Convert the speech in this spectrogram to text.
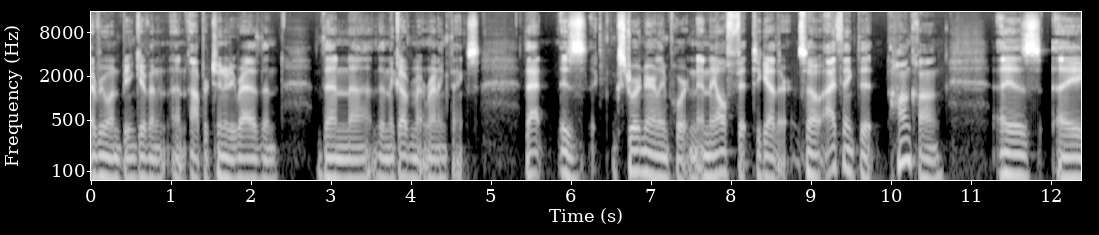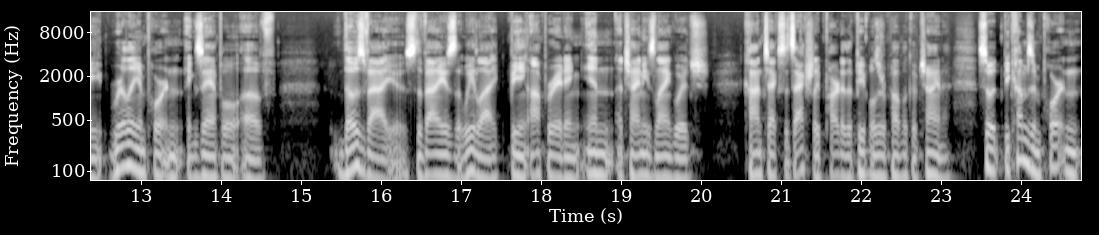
everyone being given an opportunity rather than than uh, than the government running things. That is extraordinarily important, and they all fit together. So I think that Hong Kong is a really important example of those values, the values that we like, being operating in a Chinese language context that's actually part of the People's Republic of China. So it becomes important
